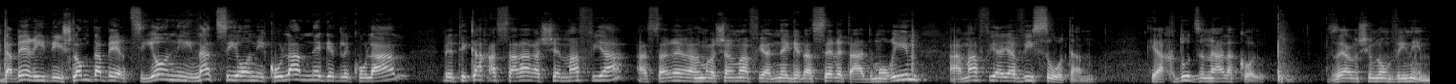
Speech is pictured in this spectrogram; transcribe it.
מדבר יידיש, לא מדבר, ציוני, נאצ ציוני, כולם נגד לכולם, ותיקח עשרה ראשי מאפיה, עשרה ראשי מאפיה נגד עשרת האדמו"רים, המאפיה יביסו אותם, כי האחדות זה מעל הכל, זה אנשים לא מבינים.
